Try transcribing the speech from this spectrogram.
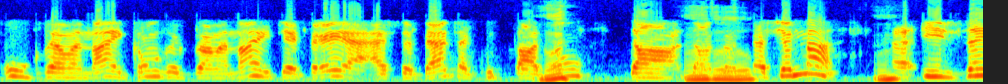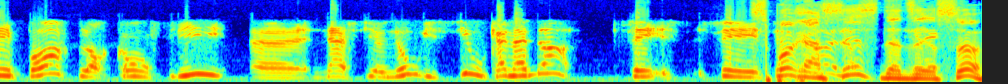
pro-gouvernement et contre le gouvernement étaient prêts à, se battre à coups de bâton dans, dans un stationnement. Euh, ils importent leurs conflits nationaux ici au Canada. C'est c'est pas raciste de dire ça.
